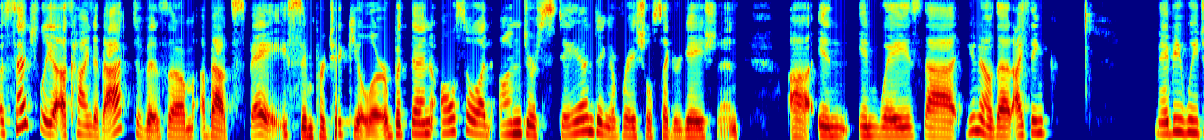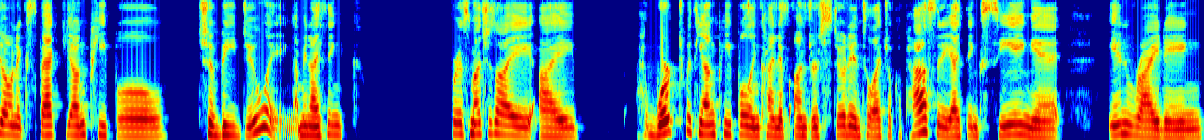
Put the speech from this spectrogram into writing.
essentially a kind of activism about space in particular, but then also an understanding of racial segregation uh, in in ways that you know that I think maybe we don't expect young people to be doing. I mean, I think for as much as I, I worked with young people and kind of understood intellectual capacity, I think seeing it in writing,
